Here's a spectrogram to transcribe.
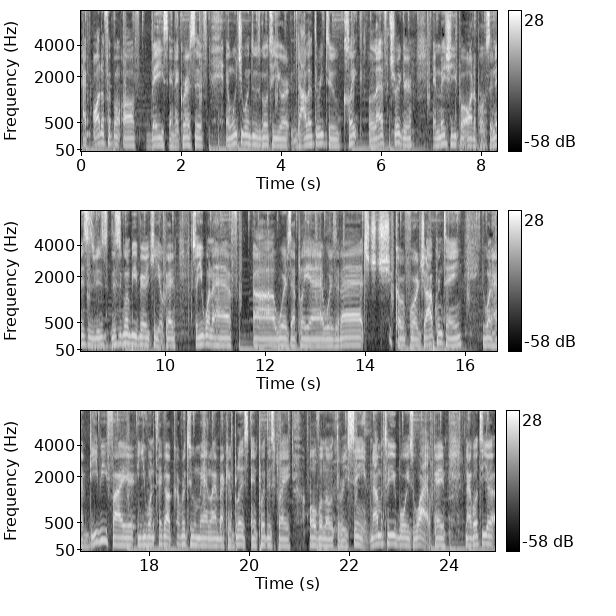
have auto flip on off, base, and aggressive. And what you want to do is go to your dollar three two, click left trigger, and make sure you put audibles. And this is this is going to be very key. Okay, so you want to have uh, where's that play at? Where's it at? Cover four drop contain. You want to have DB fire and you want to take out cover two man linebacker blitz and put this play overload three seam. Now I'm gonna tell you boys why. Okay. Now go to your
